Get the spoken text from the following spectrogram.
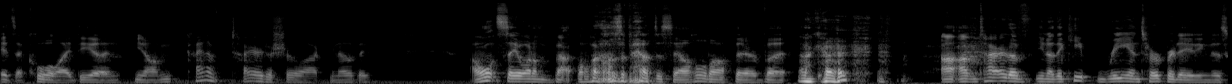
it's a cool idea, and you know, I'm kind of tired of Sherlock. You know, they. I won't say what I'm about. What I was about to say. I'll hold off there, but okay, I- I'm tired of you know they keep reinterpreting this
